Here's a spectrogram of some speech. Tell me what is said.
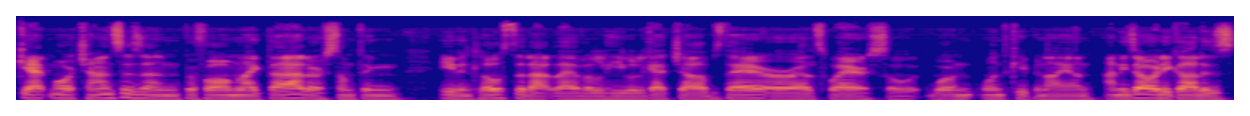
get more chances and perform like that or something even close to that level, he will get jobs there or elsewhere. So one, one to keep an eye on. And he's already got his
